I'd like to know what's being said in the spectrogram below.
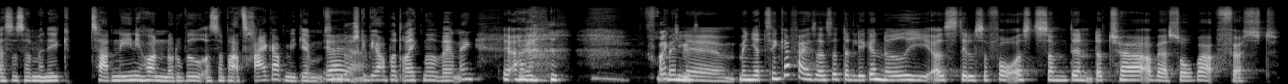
Altså så man ikke tager den ene i hånden, når du ved, og så bare trækker dem igennem. Så ja, ja. nu skal vi op og drikke noget vand, ikke? Ja. men, øh, men jeg tænker faktisk også, at der ligger noget i at stille sig forrest som den, der tør at være sårbar først.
